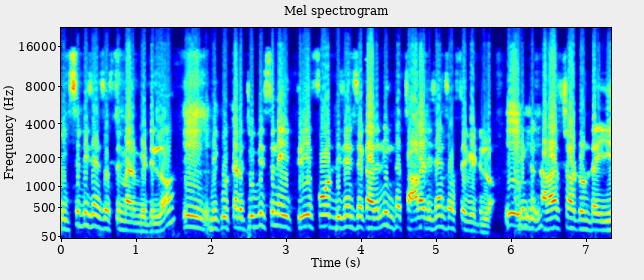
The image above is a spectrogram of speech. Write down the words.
మిక్స్డ్ డిజైన్స్ వస్తాయి మేడం వీటిల్లో. మీకు ఇక్కడ చూపిస్తున్న ఈ త్రీ ఫోర్ డిజైన్స్ కాదండి ఇంకా చాలా డిజైన్స్ వస్తాయి వీటిల్లో. ఇంకా కలర్ షార్ట్ ఉంటాయి.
